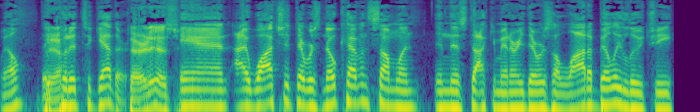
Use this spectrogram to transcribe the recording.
Well, they Yeah. put it together. There it is. And I watched it. There was no Kevin Sumlin in this documentary. There was a lot of Billy Liucci,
